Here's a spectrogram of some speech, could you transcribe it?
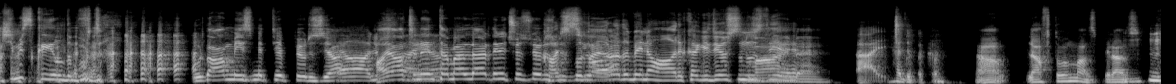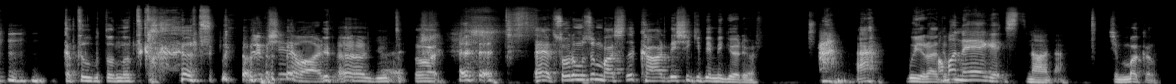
İçimiz kıyıldı burada. Burada amme hizmet yapıyoruz ya. Ya Hayatın ya. en temel derdini çözüyoruz Kaç biz burada ya. aradı beni harika gidiyorsunuz Vay diye. be. Ay hadi bakalım. Tamam lafta olmaz. Biraz katıl butonuna tıkla. tıkla. Öyle bir şey de vardı. YouTube'da var. Evet sorumuzun başlığı kardeşi gibi mi görüyor? Heh, buyur hadi. Ama neye istinaden? Şimdi bakalım.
